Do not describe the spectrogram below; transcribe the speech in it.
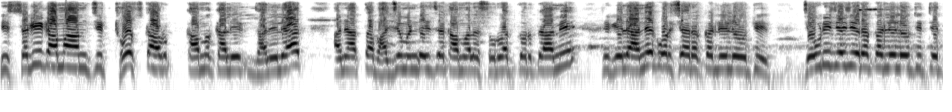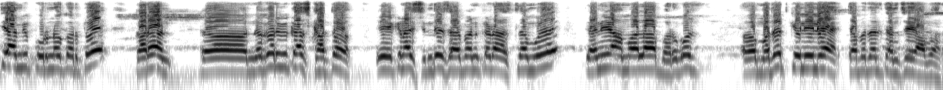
ही सगळी कामं आमची ठोस का कामं खाली झालेली आहेत आणि आता भाजी मंडईच्या कामाला सुरुवात करतोय आम्ही. ती गेल्या अनेक वर्ष रखडलेली होती. जेवढी जे जी रखडलेली होती ते ते आम्ही पूर्ण करतोय. कारण नगरविकास नगर विकास खातं हे एकनाथ शिंदे साहेबांकडे असल्यामुळे त्यांनी आम्हाला भरघोस मदत केलेली आहे. त्याबद्दल त्यांचे आभार.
